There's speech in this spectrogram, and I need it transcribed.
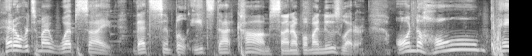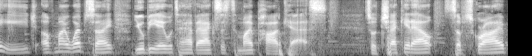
head over to my website. That's simpleeats.com. Sign up on my newsletter. On the home page of my website, you'll be able to have access to my podcasts. So check it out, subscribe,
